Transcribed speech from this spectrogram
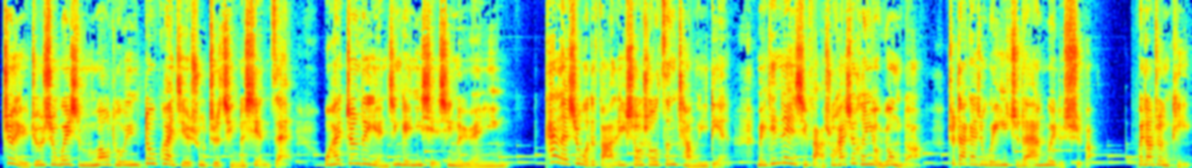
这也就是为什么猫头鹰都快结束执勤的现在，我还睁着眼睛给你写信的原因。看来是我的法力稍稍增强了一点，每天练习法术还是很有用的，这大概是唯一值得安慰的事吧。回到正题，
